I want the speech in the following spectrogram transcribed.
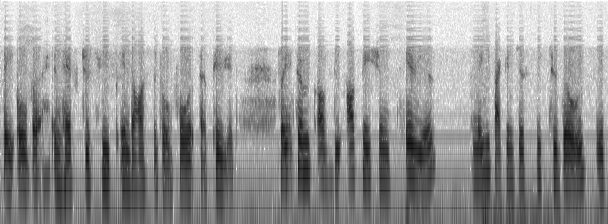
stay over and have to sleep in the hospital for a period. So in terms of the outpatient areas, maybe if I can just speak to those, it's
